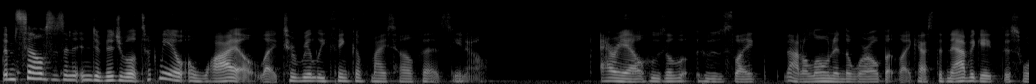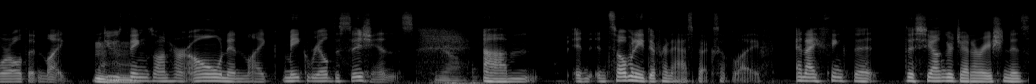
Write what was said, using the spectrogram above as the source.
themselves as an individual. It took me a, a while, like, to really think of myself as you know Ariel, who's a, who's like not alone in the world, but like has to navigate this world and like do things on her own and like make real decisions Yeah. um, in in so many different aspects of life. And I think that this younger generation is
